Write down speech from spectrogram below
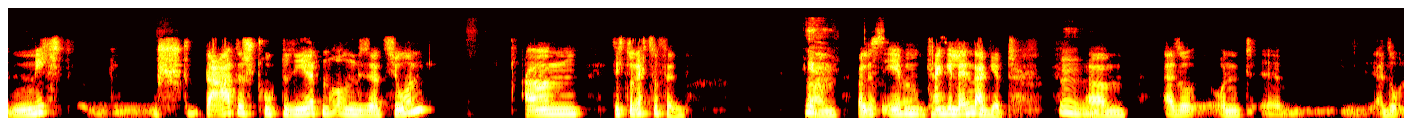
nicht statisch strukturierten Organisation ähm, sich zurechtzufinden. Ja. Ähm, weil es eben kein Geländer gibt. Mhm. Ähm, also und ähm, also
